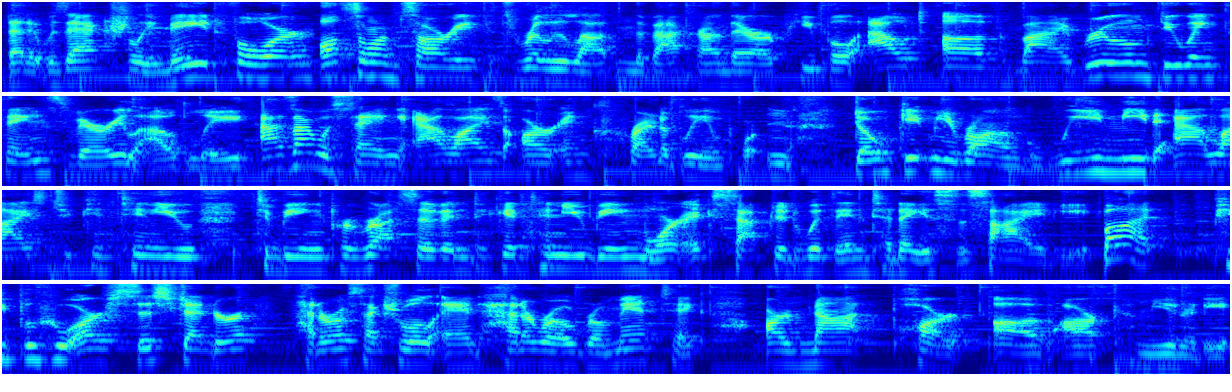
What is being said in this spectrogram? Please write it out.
that it was actually made for. Also, I'm sorry if it's really loud in the background. There are people out of my room doing things very loudly. As I was saying, allies are incredibly important. Don't get me wrong, we need allies to continue to being progressive and to continue being more accepted within today's society. But people who are cisgender, heterosexual, and heteroromantic are not part of our community.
